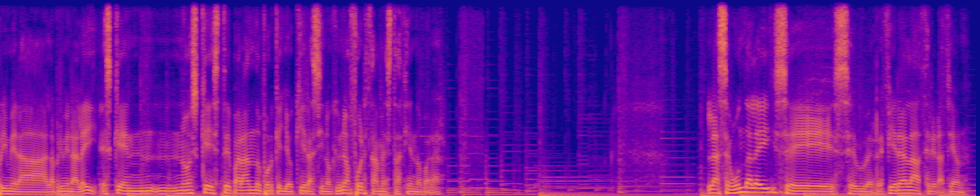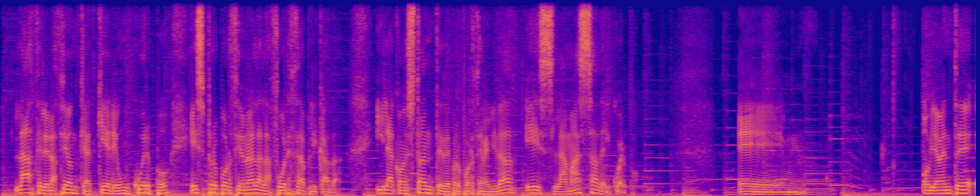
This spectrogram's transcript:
primera, la primera ley. Es que no es que esté parando porque yo quiera, sino que una fuerza me está haciendo parar. La segunda ley se refiere a la aceleración. La aceleración que adquiere un cuerpo es proporcional a la fuerza aplicada y la constante de proporcionalidad es la masa del cuerpo. Eh, obviamente,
